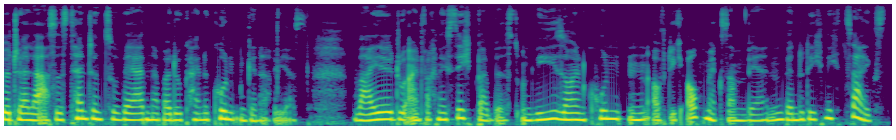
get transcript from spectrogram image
virtuelle Assistentin zu werden, aber du keine Kunden generierst, weil du einfach nicht sichtbar bist. Und wie sollen Kunden auf dich aufmerksam werden, wenn du dich nicht zeigst?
